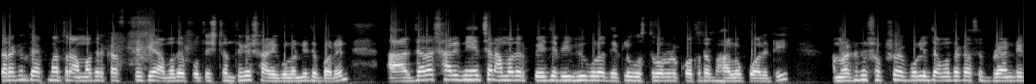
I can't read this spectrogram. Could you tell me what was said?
তারা কিন্তু একমাত্র আমাদের কাছ থেকে, আমাদের প্রতিষ্ঠান থেকে শাড়িগুলো নিতে পারেন। আর যারা শাড়ি নিয়েছেন, আমাদের পেজের রিভিউগুলো দেখলে বুঝতে পারবেন কতটা ভালো কোয়ালিটি আমরা কিন্তু সবসময় বলি যে আমাদের কাছে ব্র্যান্ডিং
